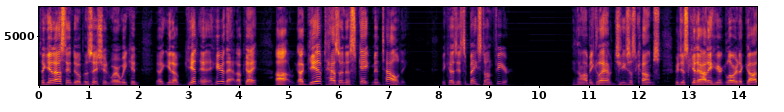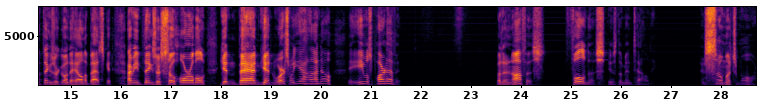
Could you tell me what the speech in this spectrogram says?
to get us into a position where we can, uh, you know, get uh, hear that. Okay, uh, a gift has an escape mentality because it's based on fear. You know, I'll be glad Jesus comes. We just get out of here. Glory to God. Things are going to hell in a basket. I mean, things are so horrible, getting bad, getting worse. Well, yeah, I know. Evil's part of it. But in an office, fullness is the mentality. There's so much more.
